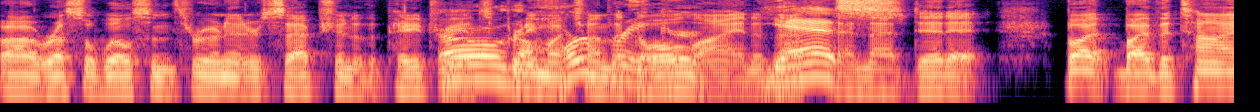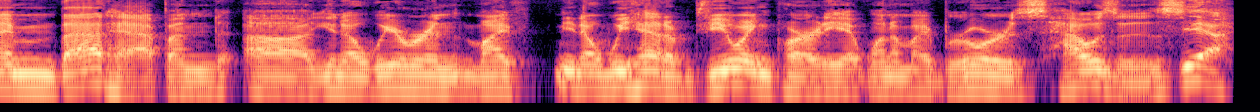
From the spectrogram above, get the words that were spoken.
uh, Russell Wilson threw an interception to the Patriots, Oh, the pretty much on the goal line, and Yes. that and that did it. But by the time that happened, uh, you know, we were in my, you know, we had a viewing party at one of my brewers' houses. Yeah.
